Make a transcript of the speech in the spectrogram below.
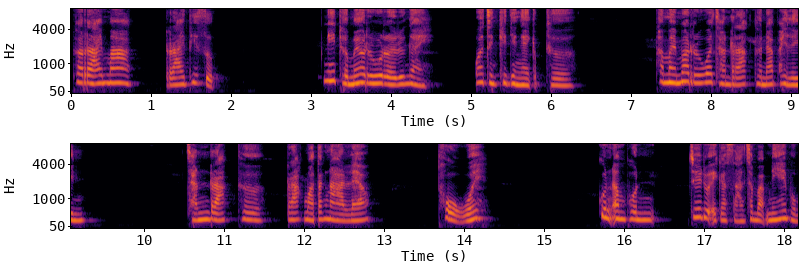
เธอร้ายมาก ร้ายที่สุด นี่เธอไม่รู้เลยหรือไง ว่าฉันคิดยังไงกับเธอทำไมไม่รู้ว่าฉันรักเธอนะไพลิน ฉันรักเธอรักมาตั้งนานแล้ว โถเว้ย คุณอัมพลช่วยดูเอกสารฉบับนี้ให้ผม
